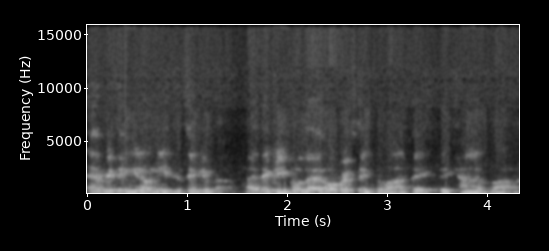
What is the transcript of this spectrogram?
everything you don't need to think about. I think people that overthink a lot, they, they kind of, uh,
